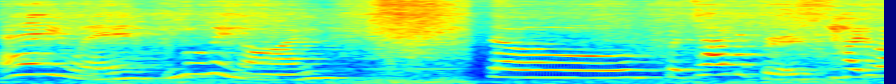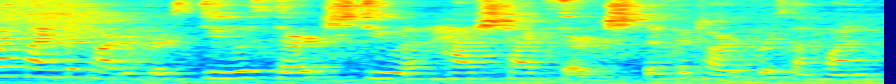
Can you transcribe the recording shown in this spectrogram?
Anyway, moving on. Photographers, how do I find photographers? Do a search, do a hashtag search, the photographers. San Juan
